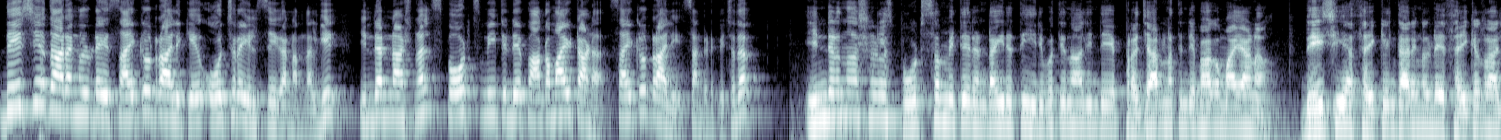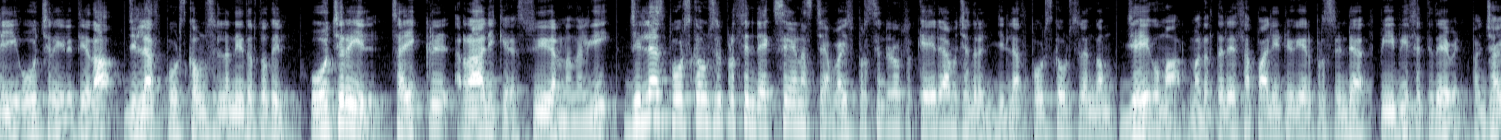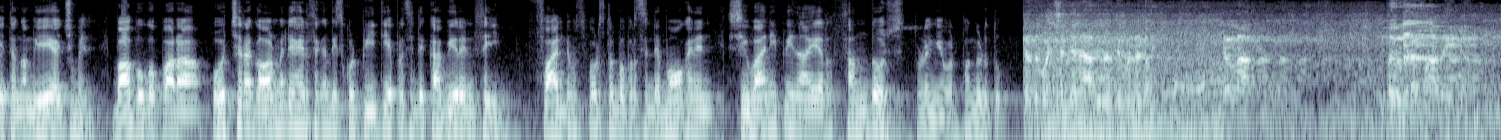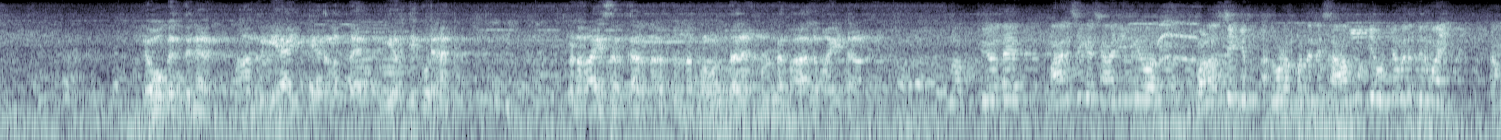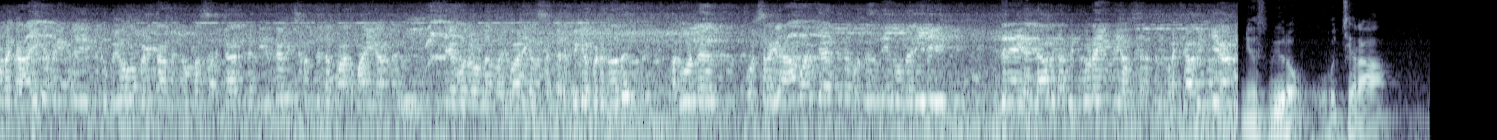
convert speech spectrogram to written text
ദേശീയ താരങ്ങളുടെ സൈക്കിൾ റാലിക്ക് ഓച്ചിറയിൽ സ്വീകരണം നൽകി. ഇന്റർനാഷണൽ സ്പോർട്സ് മീറ്റിന്റെ ഭാഗമായിട്ടാണ് സൈക്കിൾ റാലി സംഘടിപ്പിച്ചത്. ഇന്റർനാഷണൽ സ്പോർട്സ് സമ്മിറ്റ് രണ്ടായിരത്തി ഇരുപത്തിനാലിന്റെ പ്രചാരണത്തിന്റെ ഭാഗമായാണ് ദേശീയ സൈക്ലിംഗ് താരങ്ങളുടെ സൈക്കിൾ റാലി ഓച്ചിറയിലെത്തിയത് ജില്ലാ സ്പോർട്സ് കൗൺസിലിന്റെ നേതൃത്വത്തിൽ. ഓച്ചിറയിൽ സൈക്കിൾ റാലിക്ക് സ്വീകരണം നൽകി. ജില്ലാ sports council president X Ernest vice president doctor K Ramachandran ജില്ലാ സ്പോർട്സ് കൗൺസിൽ അംഗം Jayakumar mother Teresa palliative care president P B Sathyadevan panchayat അംഗം A Ajmal Babu Koppara Ochira government higher secondary school P T A president Kabeer N phantom sports club president Mohanan Shivani P Nair Santhosh തുടങ്ങിയവർ പങ്കെടുത്തു. പാതയിലാണ് ലോകത്തിന് മാതൃകയായി കേരളത്തെ ഉയർത്തിക്കൊള്ളാൻ പിണറായി സർക്കാർ നടത്തുന്ന പ്രവർത്തനങ്ങളുടെ ഭാഗമായിട്ടാണ്. കുട്ടികളുടെ മാനസിക ശാരീരിക വളർച്ചയ്ക്കും അതോടൊപ്പം തന്നെ സാമൂഹ്യ ഉന്നമനത്തിനുമായി നമ്മുടെ കായിക മേഖലയെ എങ്ങനെ ഉപയോഗപ്പെടുത്താമെന്നുള്ള സർക്കാരിന്റെ ദീർഘവീക്ഷണത്തിന്റെ ഭാഗമായാണ് ഇതേപോലെയുള്ള പരിപാടികൾ സംഘടിപ്പിക്കപ്പെടുന്നത്. അതുകൊണ്ട് ഒച്ചറ ഗ്രാമപഞ്ചായത്തിന്റെ പ്രതിനിധി എന്നുള്ള രീതിയിൽ ഇതിനെ എല്ലാവിധ പിന്തുണയും ഈ അവസരത്തിൽ പ്രഖ്യാപിക്കുകയാണ്. News bureau Ochira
